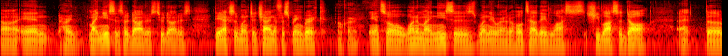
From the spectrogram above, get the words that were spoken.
uh, and her, my nieces, her daughters, two daughters, they actually went to China for spring break. Okay. And so one of my nieces, when they were at a hotel, they lost, she lost a doll at, the,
